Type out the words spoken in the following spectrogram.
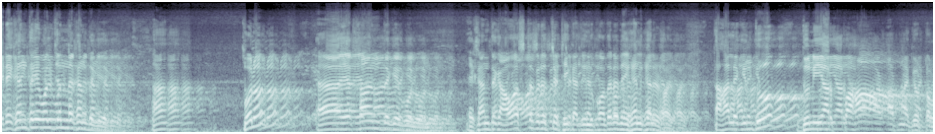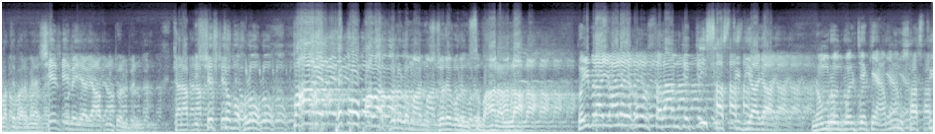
এটা এখান থেকে বলছেন না এখান থেকে? হ্যাঁ? বলুন। হ্যাঁ, এখান থেকে বলুন। এখান থেকে আওয়াজটা বেরোচ্ছে ঠিক আছে কিন্তু কথাটা এখানকার হয় তাহলে কিন্তু দুনিয়ার পাহাড় আপনাকে টলাতে পারবে না সে চলে যাবে আপনি চলবেন না। কারণ আপনি শ্রেষ্ঠ মখলুক পাহাড়ের থেকেও পাওয়ারফুল হলো মানুষ জোরে বলুন সুবহানাল্লাহ। আল্লাহ তো ইব্রাহিম আলাইহিস সালামকে কি শাস্তি দেওয়া যায়? নমরুদ বলছে কি, এমন শাস্তি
